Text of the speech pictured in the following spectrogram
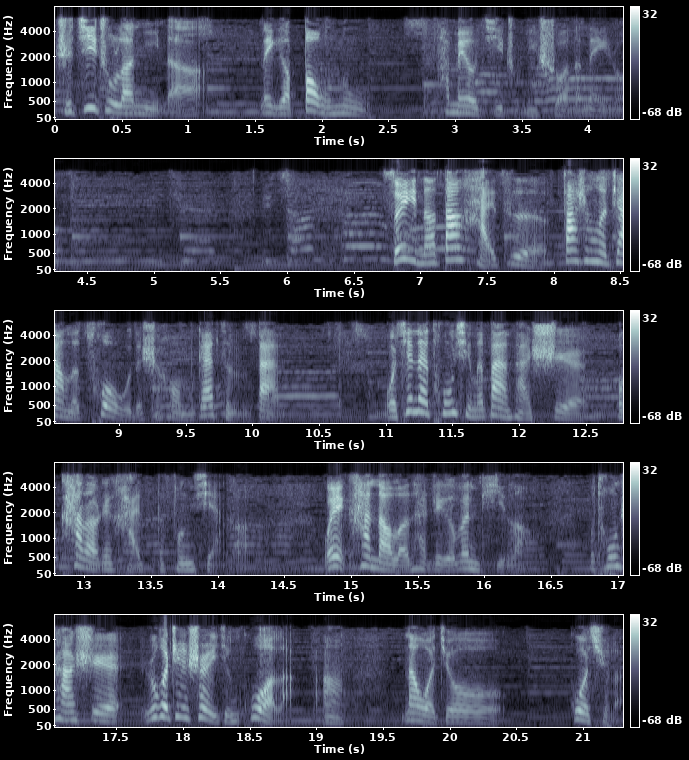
只记住了你的那个暴怒，他没有记住你说的内容。所以呢，当孩子发生了这样的错误的时候，我们该怎么办？我现在通行的办法是，我看到这个孩子的风险了，我也看到了他这个问题了。我通常是，如果这个事儿已经过了啊，那我就过去了。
